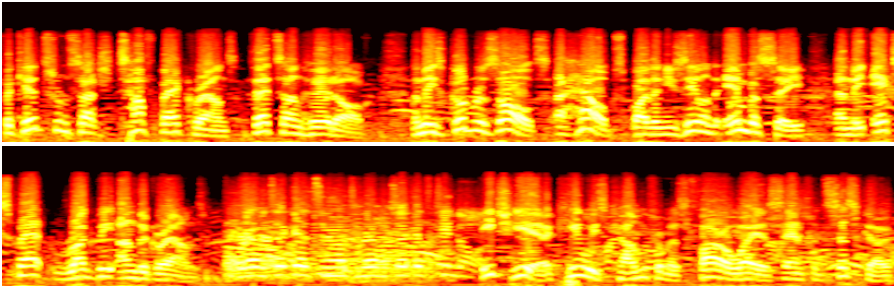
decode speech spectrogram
For kids from such tough backgrounds, that's unheard of. And these good results are helped by the New Zealand Embassy and the Expat Rugby Underground. tickets, tickets, Each year, Kiwis come from as far away as San Francisco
